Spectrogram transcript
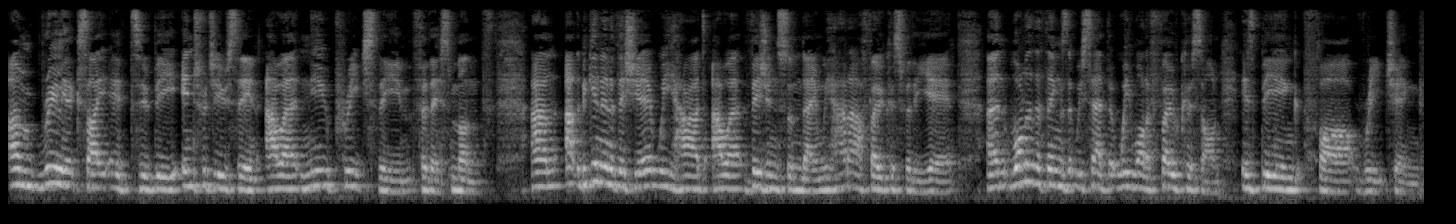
I'm really excited to be introducing our new preach theme for this month. And at the beginning of this year, we had our Vision Sunday and we had our focus for the year. And one of the things that we said that we want to focus on is being far reaching.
